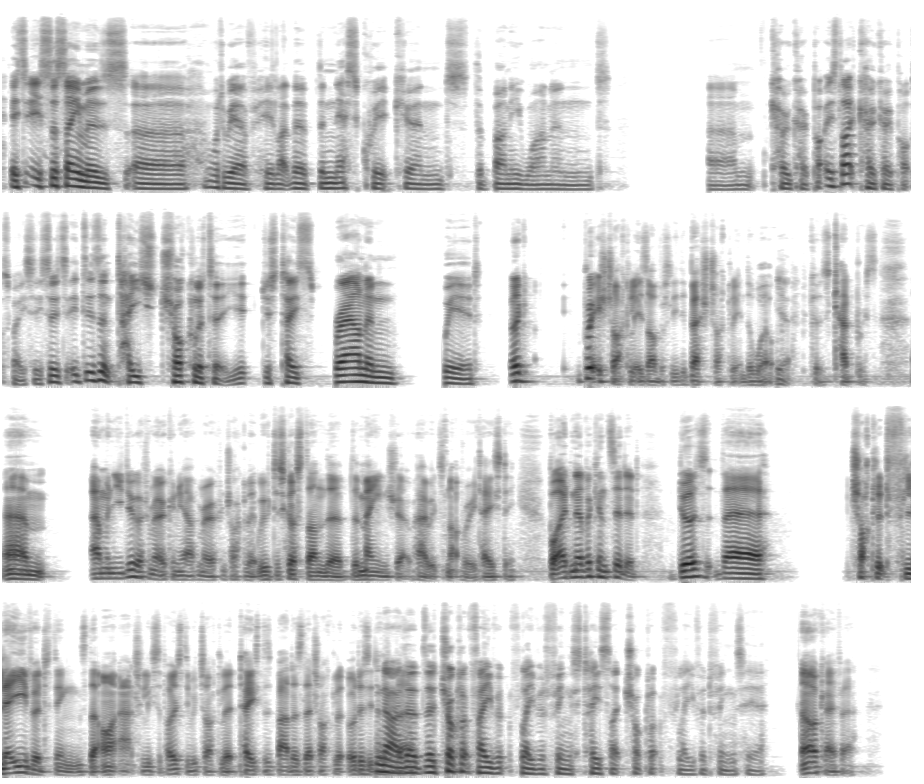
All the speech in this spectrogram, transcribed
It's it's the same as uh, what do we have here? Like the the Nesquik and the Bunny one and um, Cocoa Pop. It's like Cocoa Pops basically. So it's, it doesn't taste chocolatey. It just tastes brown and weird. Like British chocolate is obviously the best chocolate in the world Yeah. because Cadbury's. Um, and when you do go to America and you have American chocolate, we've discussed on the, the main show how it's not very tasty. But I'd never considered does their chocolate flavored things that aren't actually supposed to be chocolate taste as bad as their chocolate, or does it? No, the, the chocolate flavored flavored things taste like chocolate flavored things here. Oh, okay, fair.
